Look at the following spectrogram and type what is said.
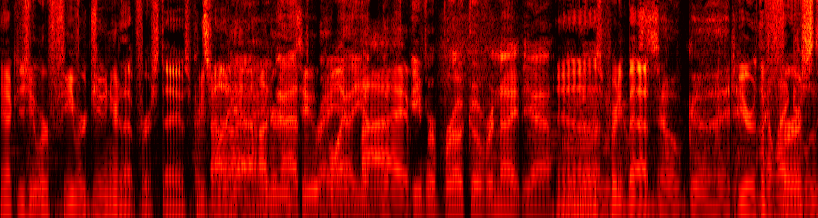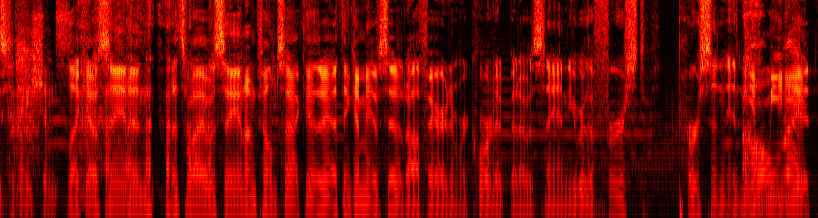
yeah, because you were fever junior that first day. It was pretty Oh, bad. yeah. That's right. Yeah, 102.5. fever broke overnight. Yeah. Yeah, it was pretty bad. So good. You're the I like first- hallucinations. Like I was saying, and that's why I was saying on Film Sack the other day. I think I may have said it off air. I didn't record it, but I was saying you were the first person in the Oh, immediate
